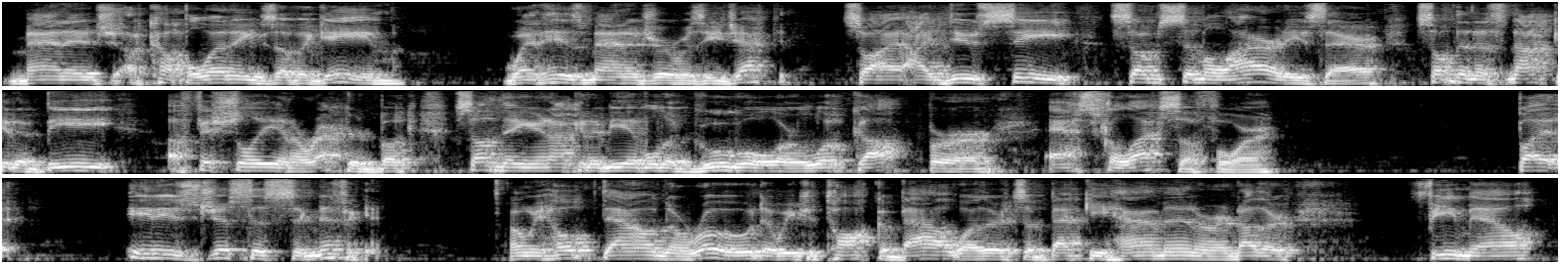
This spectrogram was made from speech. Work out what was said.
manage a couple innings of a game when his manager was ejected. So I, I do see some similarities there, something that's not going to be officially in a record book, something you're not going to be able to Google or look up or ask Alexa for. But it is just as significant. And we hope down the road that we could talk about whether it's a Becky Hammon or another female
